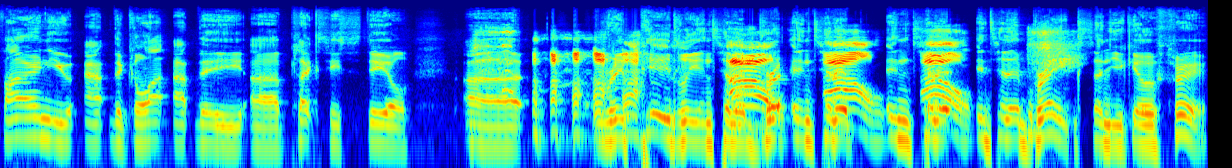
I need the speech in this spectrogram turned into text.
firing you at the gla- at the uh, plexi steel uh, repeatedly until Ow! it br- until Ow! it until Ow! it until it breaks and you go through.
